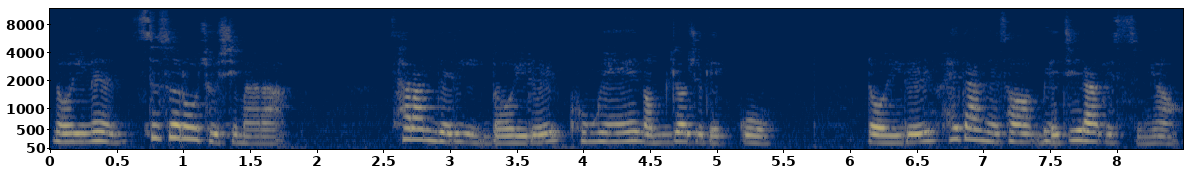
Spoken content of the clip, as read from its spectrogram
너희는 스스로 조심하라. 사람들이 너희를 공회에 넘겨주겠고 너희를 회당에서 매질하겠으며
